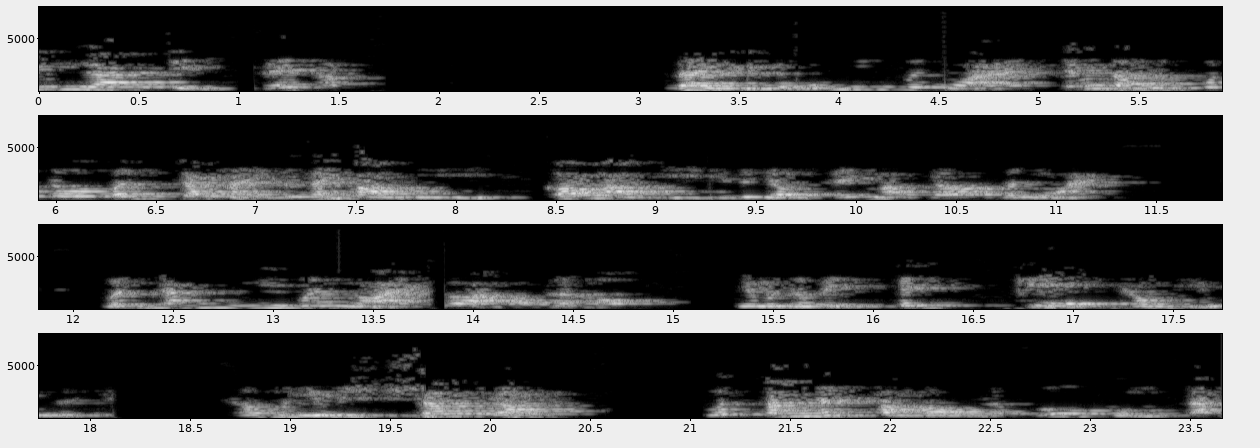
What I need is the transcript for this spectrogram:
đi ra thì thế thật. Đầy đủ như bên ngoài. Chấn động lực của tôi bên trong này, tôi thấy màu gì, có màu gì thì tôi dồn thấy màu đó ở bên ngoài. Bên trong như bên ngoài hòa hợp là một. Nhưng mà tôi bị ích kẻ không hiểu người. Không hiểu sâu rộng của tâm thức phần hồn là vô cùng tận,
